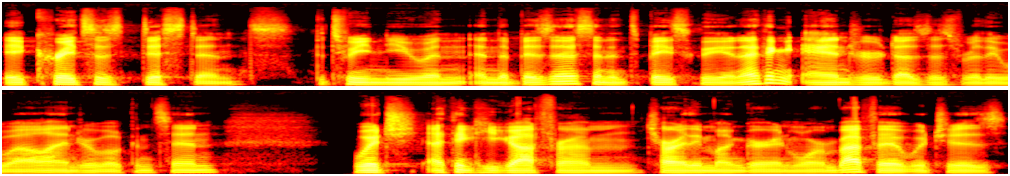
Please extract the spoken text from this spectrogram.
It creates this distance between you and, and the business. And it's basically, and I think Andrew does this really well, Andrew Wilkinson, which I think he got from Charlie Munger and Warren Buffett, which is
